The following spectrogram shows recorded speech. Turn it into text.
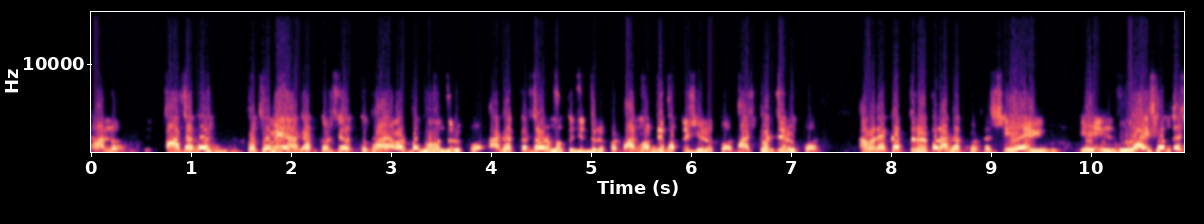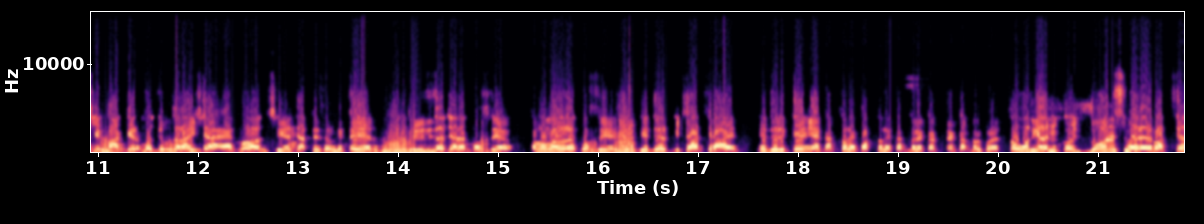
ধান পাঁচ আগস্ট প্রথমে আঘাত করছে কোথায়? আমার বঙ্গবন্ধুর উপর। আঘাত করছে আমার মুক্তিযুদ্ধের উপর ধানমন্ত্রী পত্রিশের উপর, ভাস্কর্যের উপর। আমার একাত্তরের উপর আঘাত করছে। সেই এই জুলাই সন্ত্রাসী বাকের মজুমদার আইসা এখন সে জাতীয় সঙ্গীতের বিরোধিতা যারা করছে অবমাননা করছে এদের বিচার চায়। এদেরকে একাত্তর একাত্তর একাত্তর একাত্তর একাত্তর করে। তখনই আমি কই দৌড় সুয়ারের বাচ্চা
